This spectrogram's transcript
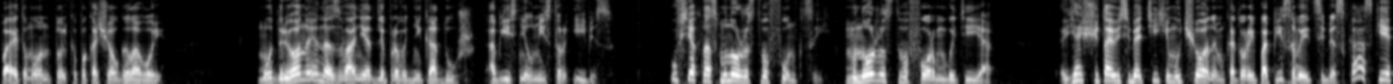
поэтому он только покачал головой. «Мудреное название для проводника душ», — объяснил мистер Ибис. «У всех нас множество функций, множество форм бытия». Я считаю себя тихим ученым, который пописывает себе сказки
